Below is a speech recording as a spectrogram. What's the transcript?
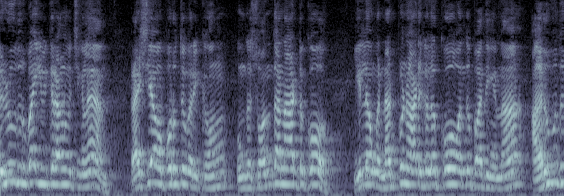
எழுபது ரூபாய்க்கு விற்கிறாங்கன்னு வச்சுங்களேன் ரஷ்யாவை பொறுத்த வரைக்கும் உங்க சொந்த நாட்டுக்கோ இல்லை உங்க நட்பு நாடுகளுக்கோ வந்து பாத்தீங்கன்னா அறுபது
